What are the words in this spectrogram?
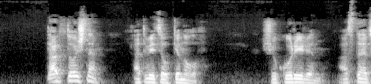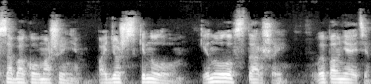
— Так точно, — ответил Кинулов. — Щукурилин, оставь собаку в машине. Пойдешь с Кинуловым. Кинулов старший. Выполняйте.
